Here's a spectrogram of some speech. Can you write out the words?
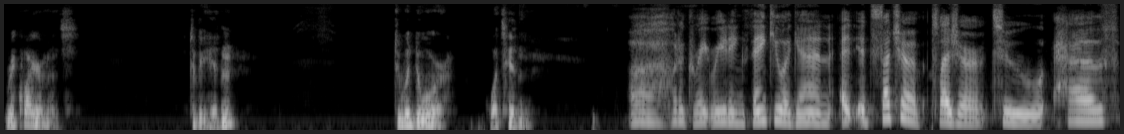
requirements to be hidden, to adore what's hidden. Ah, oh, what a great reading. Thank you again. It's such a pleasure to have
